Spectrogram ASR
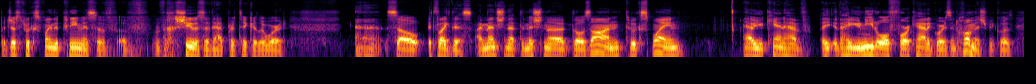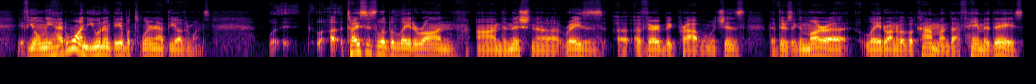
But just to explain the pnimis of of the chashivas of that particular word. so it's like this. I mentioned that the Mishnah goes on to explain how you can't have how you need all four categories in Chumash because if you only had one, you wouldn't be able to learn out the other ones. Uh, Taisus a little bit later on on the Mishnah raises a, a, very big problem, which is that there's a Gemara later on about Kama on Daf Beis,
